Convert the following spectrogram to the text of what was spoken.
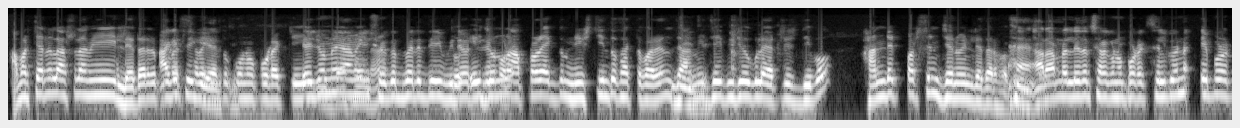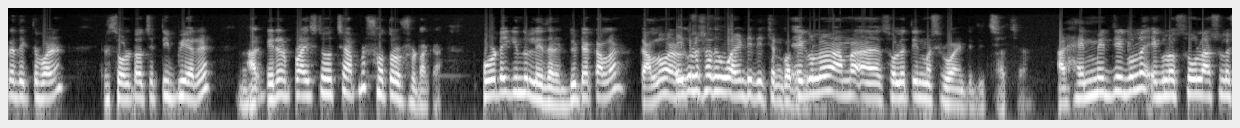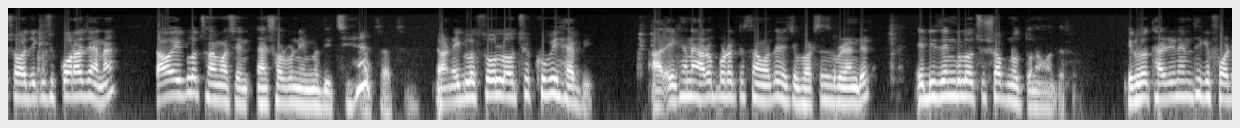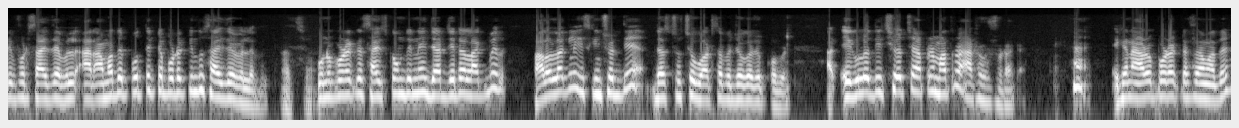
আমার চ্যানেলে আসলে আমি লেদারের আগে আর কিন্তু কোনো প্রোডাক্টই এই জন্যই আমি সৈকত ভাইয়ের দিয়ে ভিডিও এই জন্য আপনারা একদম নিশ্চিন্ত থাকতে পারেন যে আমি। যে ভিডিওগুলো অ্যাটলিস্ট দিব হান্ড্রেড পার্সেন্ট জেনুইন লেদার হবে। হ্যাঁ আর আমরা লেদার ছাড়া কোনো প্রোডাক্ট সেল করি না। এই প্রোডাক্টটা দেখতে পারেন এর সোলটা হচ্ছে টিপিআর এর আর এটার প্রাইসটা হচ্ছে আপনার সতেরোশো টাকা। পুরোটাই কিন্তু লেদারের দুইটা কালার কালো আর এগুলোর সাথে ওয়ারেন্টি দিচ্ছেন কত? এগুলো আমরা সোলে তিন মাসের ওয়ারেন্টি দিচ্ছি। আচ্ছা। আর হ্যান্ডমেড যেগুলো এগুলো সোল আসলে সহজে কিছু করা যায় না। তাও এগুলো ছয় মাসের সর্বনিম্ন দিচ্ছি হ্যাঁ? আচ্ছা আচ্ছা। কারণ এগুলো সোল হচ্ছে খুবই হ্যাভি আর এখানে আরও প্রোডাক্ট আছে আমাদের এই যে ভার্সেস ব্র্যান্ডের এই ডিজাইনগুলো হচ্ছে সব নতুন আমাদের। এগুলো থার্টি নাইন থেকে ফর্টি ফোর সাইজ অ্যাভেলেবল আর আমাদের প্রত্যেকটা প্রোডাক্ট কিন্তু সাইজ অ্যাভেলেবল আচ্ছা। কোনো প্রোডাক্টের সাইজ কমতি নেই যার যেটা লাগবে ভালো লাগলে স্ক্রিনশট দিয়ে জাস্ট হচ্ছে হোয়াটসঅ্যাপে যোগাযোগ করবেন। আর এগুলো দিচ্ছি হচ্ছে আপনার মাত্র আঠারোশো টাকা। হ্যাঁ এখানে আরও প্রোডাক্ট আছে আমাদের।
